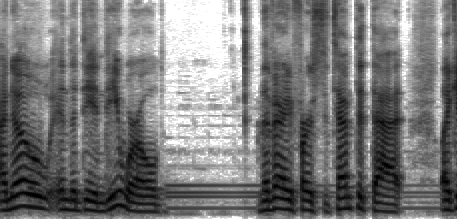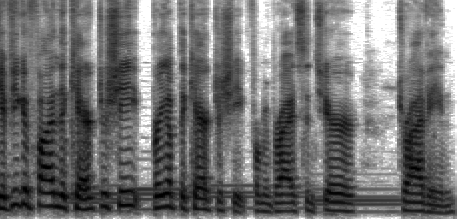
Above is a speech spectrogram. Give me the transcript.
I know in the D and D world, the very first attempt at that, like if you could find the character sheet, bring up the character sheet for me, Brian, since you're driving.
